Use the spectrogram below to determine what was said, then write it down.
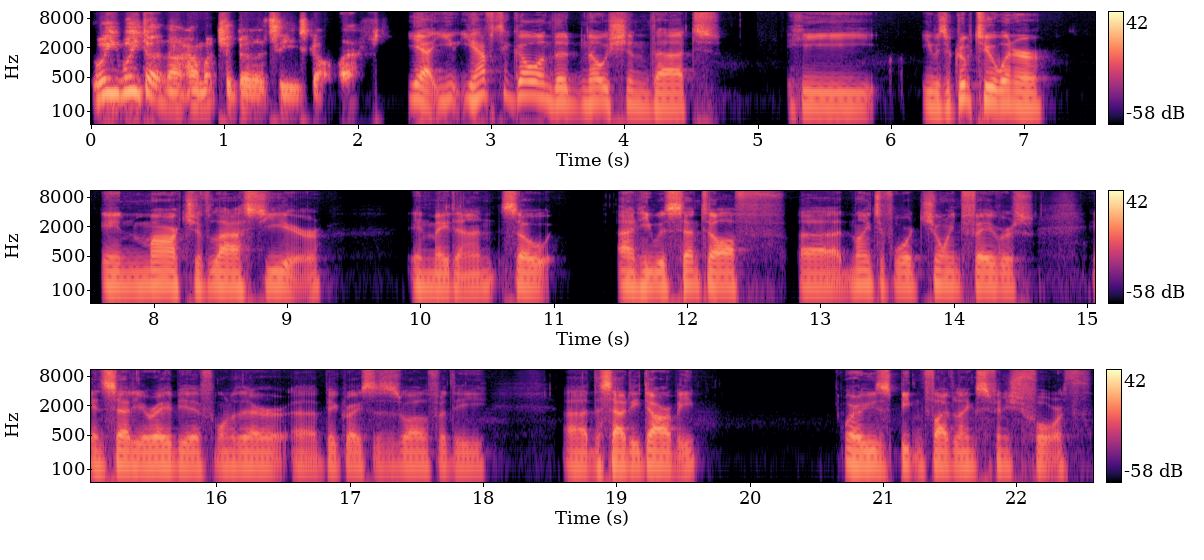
we, we don't know how much ability he's got left. Yeah, you, you have to go on the notion that he he was a Group Two winner in March of last year in Meydan. So and he was sent off uh, nine to four joint favorite in Saudi Arabia for one of their uh, big races as well for the uh, the Saudi Derby, where he was beaten five lengths, finished fourth.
